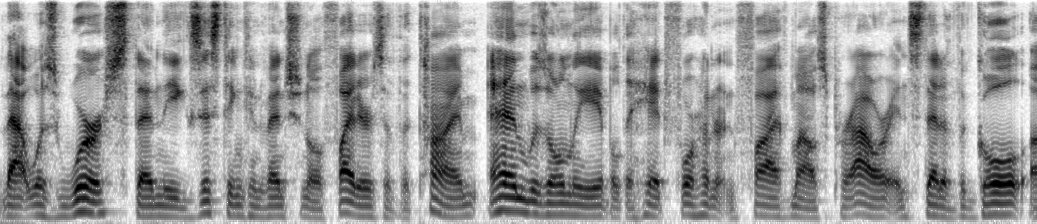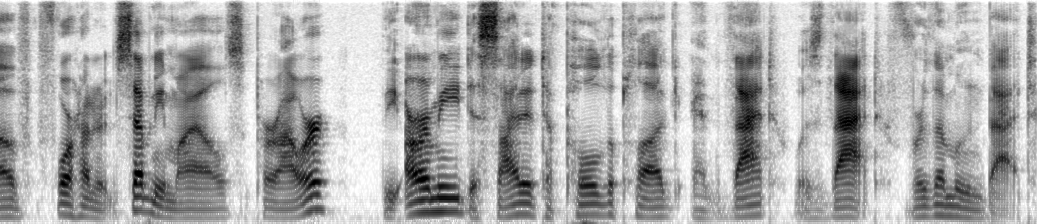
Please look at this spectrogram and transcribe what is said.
that was worse than the existing conventional fighters of the time and was only able to hit 405 miles per hour instead of the goal of 470 miles per hour, the Army decided to pull the plug, and that was that for the Moonbat.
